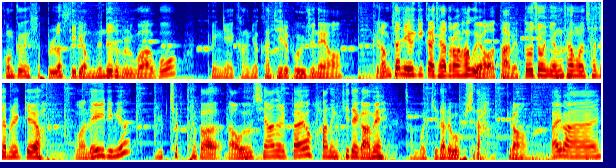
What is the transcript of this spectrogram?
공격에서 플러스 1이 없는데도 불구하고 굉장히 강력한 딜을 보여주네요. 그럼 저는 여기까지 하도록 하고요. 다음에 또 좋은 영상으로 찾아뵐게요. 아마 내일이면 6챕터가 나오지 않을까요? 하는 기대감에 한번 기다려봅시다. 그럼 바이바이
